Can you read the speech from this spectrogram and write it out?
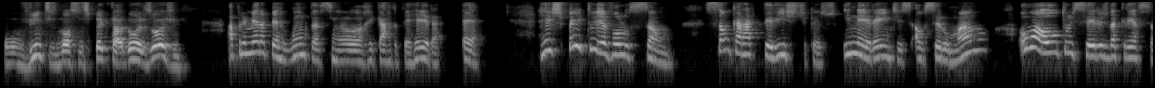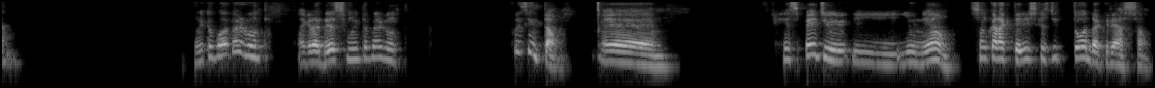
ouvintes, nossos espectadores hoje? A primeira pergunta, senhor Ricardo Ferreira, é: respeito e evolução são características inerentes ao ser humano ou a outros seres da criação? Muito boa pergunta. Agradeço muito a pergunta. Pois então, é, respeito e, união são características de toda a criação.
